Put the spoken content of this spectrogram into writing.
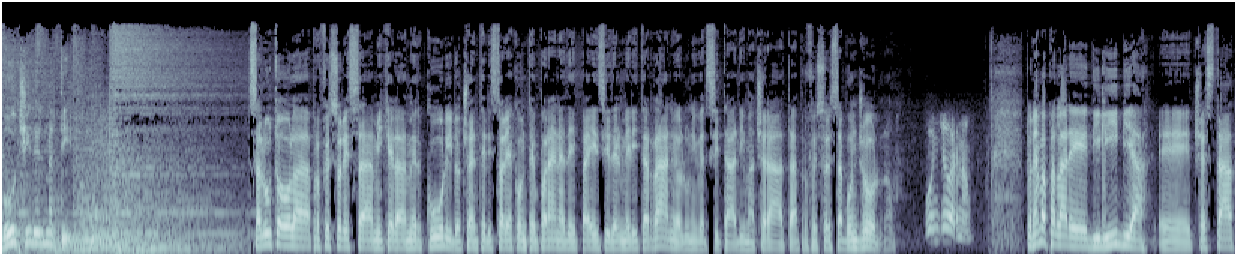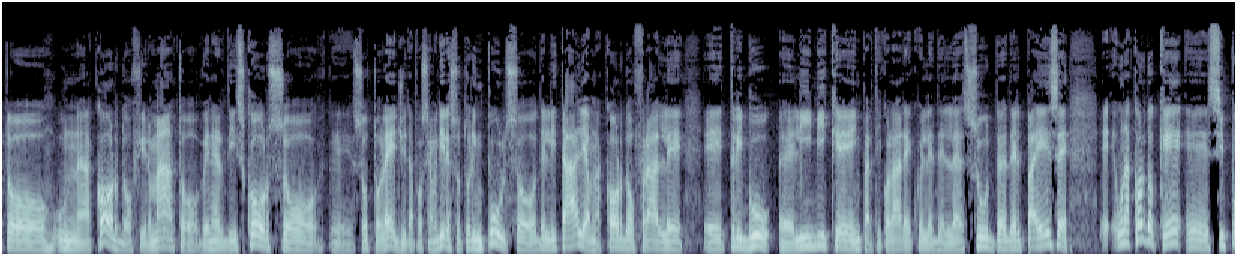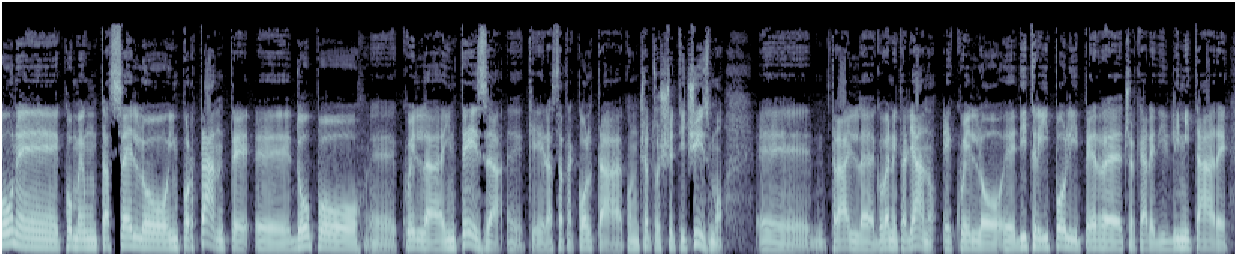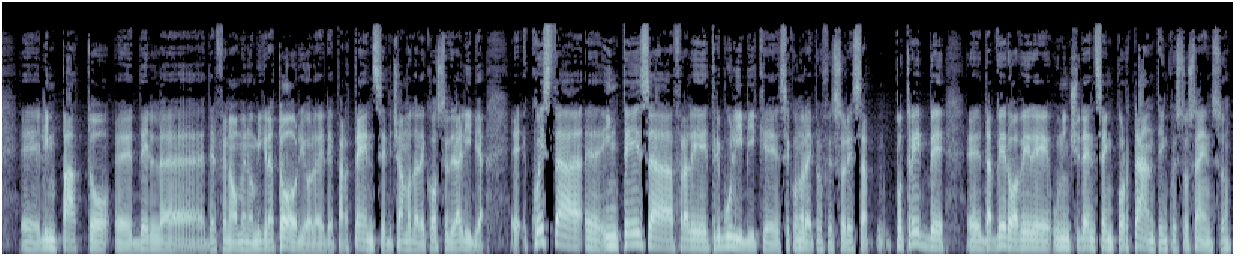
Voci del mattino. Saluto la professoressa Michela Mercuri, docente di storia contemporanea dei paesi del Mediterraneo all'Università di Macerata. Professoressa, buongiorno. Buongiorno. Torniamo a parlare di Libia. Eh, c'è stato un accordo firmato venerdì scorso eh, sotto l'egida, possiamo dire, sotto l'impulso dell'Italia, un accordo fra le eh, tribù eh, libiche, in particolare quelle del sud del paese. Eh, un accordo che eh, si pone come un tassello importante dopo quella intesa che era stata accolta con un certo scetticismo eh, tra il governo italiano e quello eh, di Tripoli per eh, cercare di limitare eh, l'impatto eh, del, del, fenomeno migratorio, le, le, partenze diciamo, dalle coste della Libia. questa intesa fra le tribù libiche, secondo lei, professoressa, potrebbe davvero avere un'incidenza importante in questo senso?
